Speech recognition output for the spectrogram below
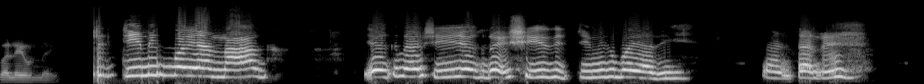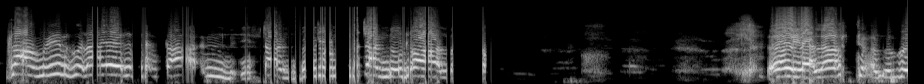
భలే ఉన్నాయి. చినిగిపోయా ఎగరేసి ఎగరేసి ఇది చినిగిపోయాది వెంటనే మీరు కూడా ఎలా చదువు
